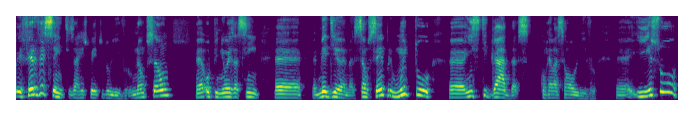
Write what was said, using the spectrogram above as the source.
efervescentes a respeito do livro. Não são opiniões assim medianas, são sempre muito instigadas com relação ao livro. Eh, e isso,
